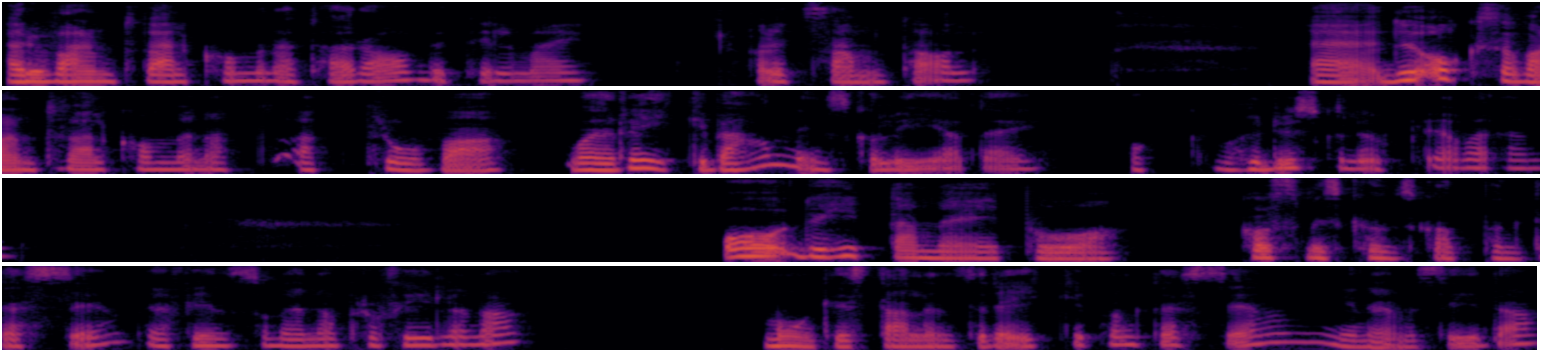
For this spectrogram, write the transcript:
är du varmt välkommen att höra av dig till mig för ett samtal. Eh, du är också varmt välkommen att, att prova vad en reikibehandling skulle ge dig och hur du skulle uppleva den. Och du hittar mig på kosmiskkunskap.se, där jag finns som en av profilerna. Månkristallensreiki.se, min hemsida.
